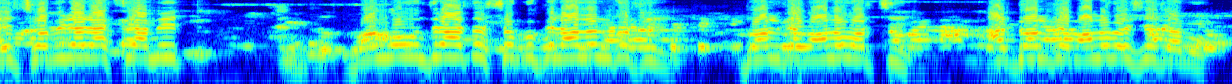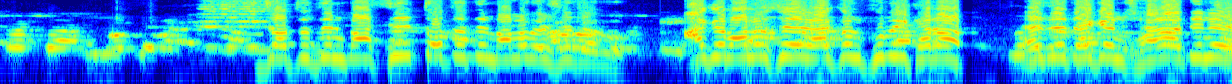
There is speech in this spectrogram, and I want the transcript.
এই ছবিটা রাখছি আমি। বঙ্গবন্ধুর আদর্শ বুকে লালন করছি, দলকে ভালোবাসছি, আর দলকে ভালোবেসে যাব। যতদিন বাঁচি, ততদিন ভালোবেসে যাব। আগে ভালো ছিল এখন খুবই খারাপ। এই যে দেখেন, সারাদিনে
